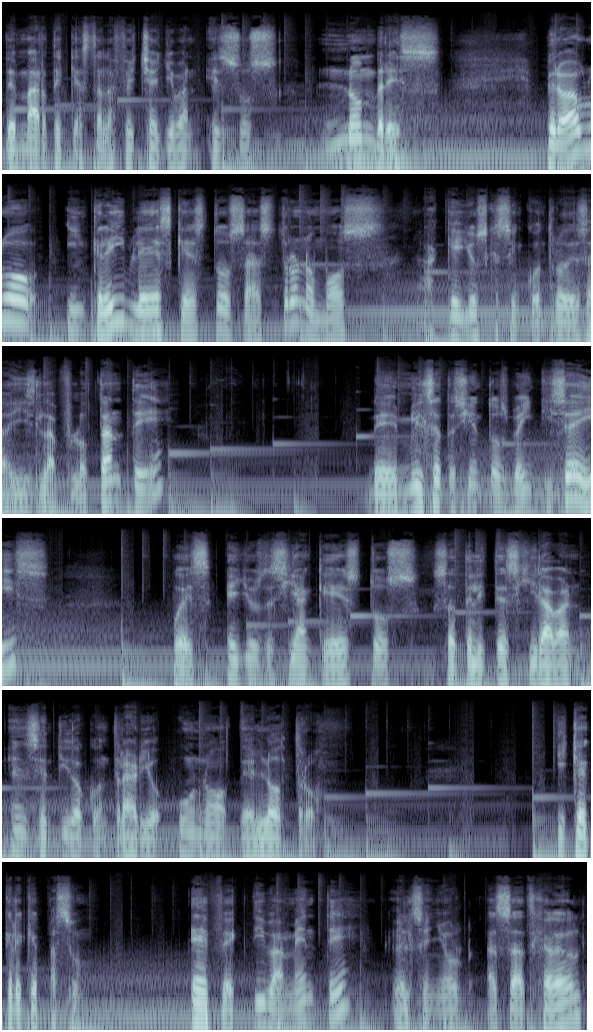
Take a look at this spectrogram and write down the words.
de Marte que hasta la fecha llevan esos nombres. Pero algo increíble es que estos astrónomos, aquellos que se encontró de esa isla flotante de 1726, pues ellos decían que estos satélites giraban en sentido contrario uno del otro. ¿Y qué cree que pasó? Efectivamente, el señor Assad Harel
